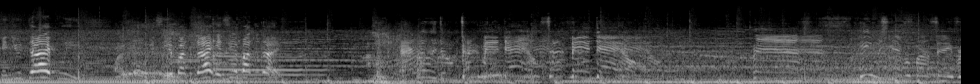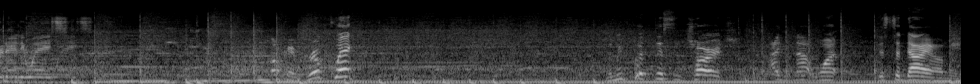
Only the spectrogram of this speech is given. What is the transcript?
Can you die, please? Oh, is he about to die? Is he about to die? I really don't fat man down. Fat man down. Eh, he was never my favorite anyways. Okay, real quick. Put this in charge. I do not want this to die on me.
